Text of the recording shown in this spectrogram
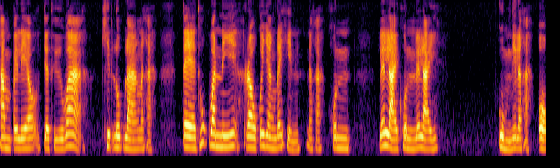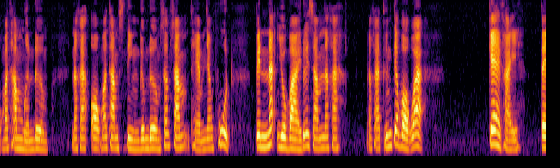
ทำไปแล้วจะถือว่าคิดลบล้างนะคะ แต่ทุกวันนี้เราก็ยังได้เห็นนะคะ คนหลายๆคนหลายๆกลุ่มนี่แหละค่ะ ออกมาทำเหมือนเดิมนะคะ ออกมาทำสิ่งเดิมๆซ้ำๆแถมยังพูดเป็นนโยบายด้วยซ้ำนะคะนะคะ ถึงจะบอกว่าแก้ไข แต่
